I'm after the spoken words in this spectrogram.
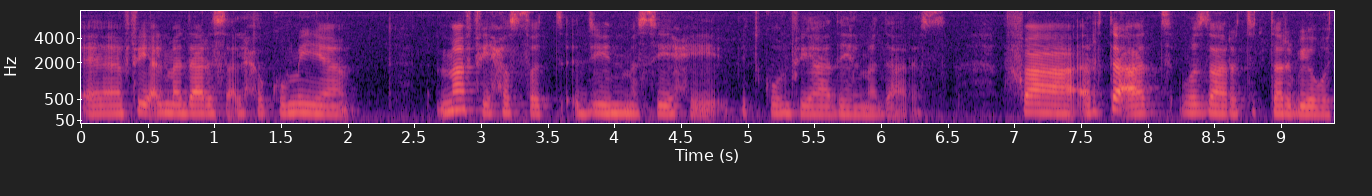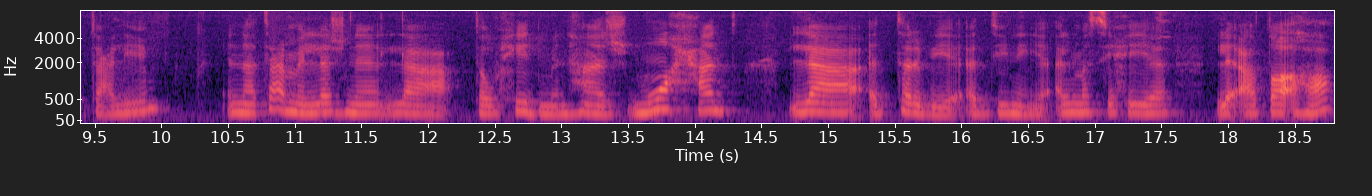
آه، في المدارس الحكومية ما في حصة دين مسيحي بتكون في هذه المدارس. فارتأت وزارة التربية والتعليم إنها تعمل لجنة لتوحيد منهاج موحد للتربية الدينية المسيحية لإعطائها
